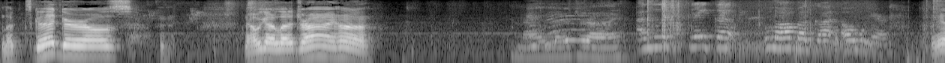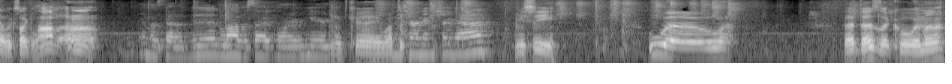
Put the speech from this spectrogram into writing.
Looks good, girls. Now we gotta let it dry, huh? Now we let it dry. I'm lava got over there. Yeah, looks like lava, huh? Emma's got a good lava side going over here. Okay, we'll have to. turn it and show Dad? Let me see. Whoa. That does look cool, Emma.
